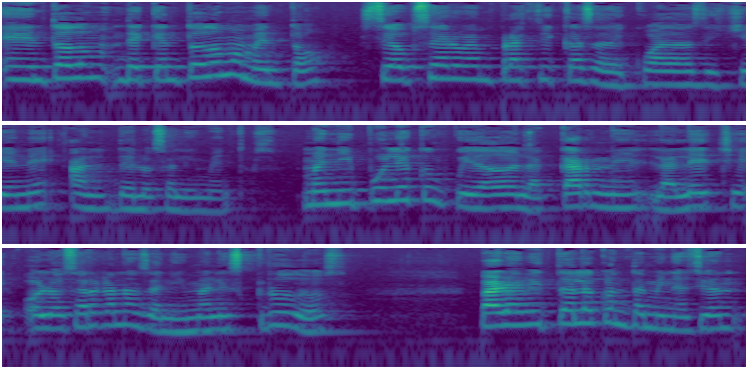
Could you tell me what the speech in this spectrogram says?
en todo, de que en todo momento se observen prácticas adecuadas de higiene de los alimentos. Manipule con cuidado la carne, la leche o los órganos de animales crudos para evitar la contaminación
